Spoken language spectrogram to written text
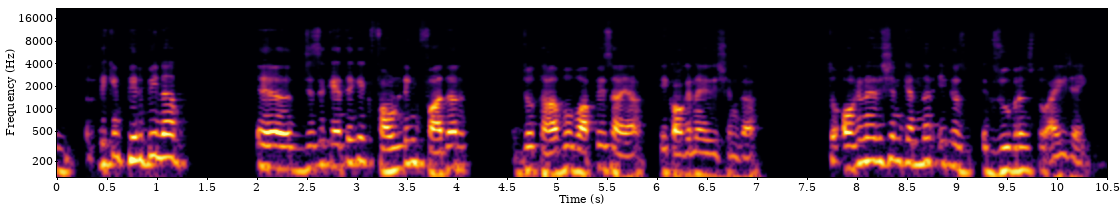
लेकिन फिर भी ना जैसे कहते हैं कि फाउंडिंग फादर जो था, वो वापस आया एक ऑर्गेनाइजेशन का तो ऑर्गेनाइजेशन के अंदर एक एग्जूबरेंस तो आई जाएगी।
